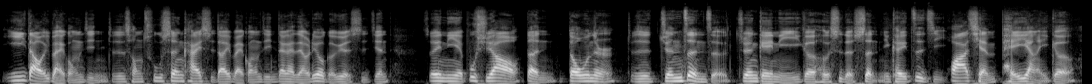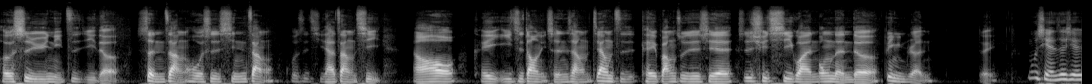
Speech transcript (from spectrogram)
一到一百公斤，就是从出生开始到一百公斤，大概只要六个月时间。所以你也不需要等 donor，就是捐赠者捐给你一个合适的肾，你可以自己花钱培养一个合适于你自己的肾脏，或是心脏，或是其他脏器，然后可以移植到你身上。这样子可以帮助这些失去器官功能的病人。对目前这些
